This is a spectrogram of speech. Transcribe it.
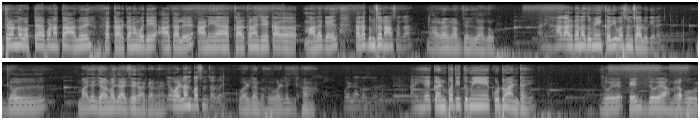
मित्रांनो बघताय आपण आता आलोय ह्या कारखान्यामध्ये आत आलोय आणि या कारखान्याचे का मालक आहेत काका तुमचं नाव सांगा. नारायण रामचंद्र जाधव. आणि हा कारखाना तुम्ही कधीपासून चालू केलाय? जवळ माझ्या जन्माच्या आईचं कारखाना आहे. वडिलांपासून चालू आहे? वडिलांपासून वडिलांची हां. वडिलांपासून चालू आहे. आणि हे गणपती तुम्ही कुठून आणताय? जोये पेन जोये अमरापूर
